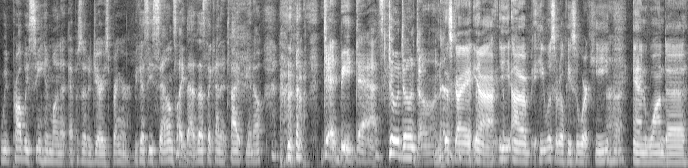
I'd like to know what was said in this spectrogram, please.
we'd probably see him on an episode of Jerry Springer because he sounds like that. That's the kind of type, you know. Deadbeat dads. Dun dun dun. This guy, yeah, he uh, he was a real piece of work. He and Wanda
